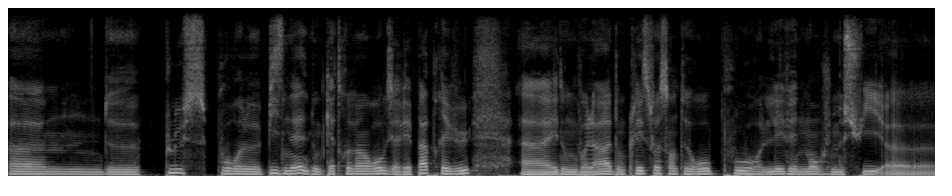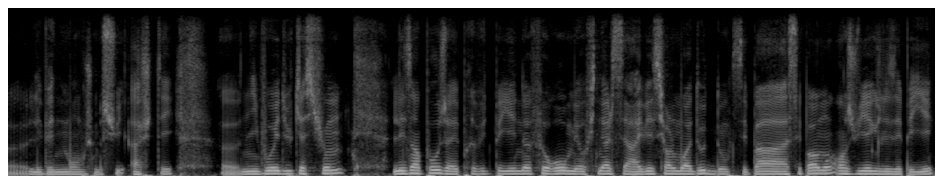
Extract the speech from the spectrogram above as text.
de plus pour le business, donc 80 euros que j'avais pas prévu. Euh, et donc voilà, donc les 60 euros pour l'événement que je me suis, euh, l'événement je me suis acheté. Euh, niveau éducation, les impôts, j'avais prévu de payer 9 euros, mais au final c'est arrivé sur le mois d'août, donc c'est pas, c'est pas en juillet que je les ai payés.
